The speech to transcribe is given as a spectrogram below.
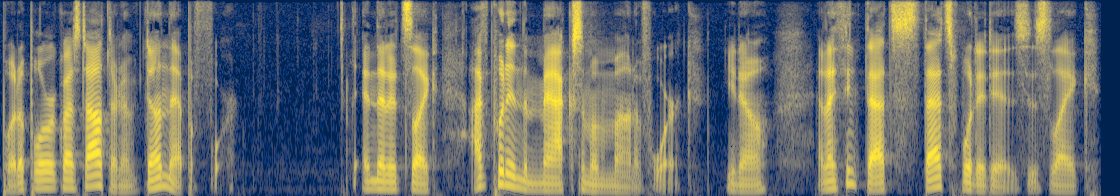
put a pull request out there, and I've done that before. And then it's like I've put in the maximum amount of work, you know. And I think that's that's what it is. Is like,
